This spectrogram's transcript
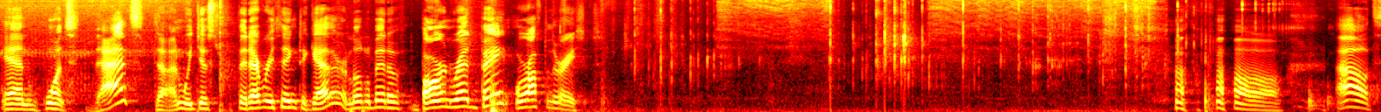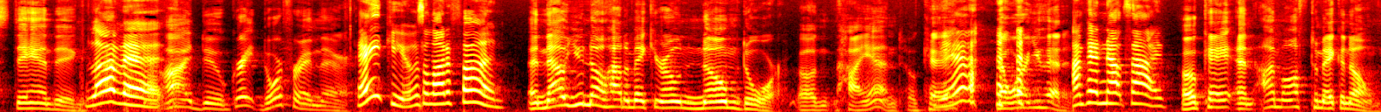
And once that's done, we just fit everything together, a little bit of barn red paint, we're off to the races. Outstanding. Love it. I do. Great door frame there. Thank you. It was a lot of fun. And now you know how to make your own gnome door, uh, high end, okay? Yeah. now, where are you headed? I'm heading outside. Okay, and I'm off to make a gnome.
